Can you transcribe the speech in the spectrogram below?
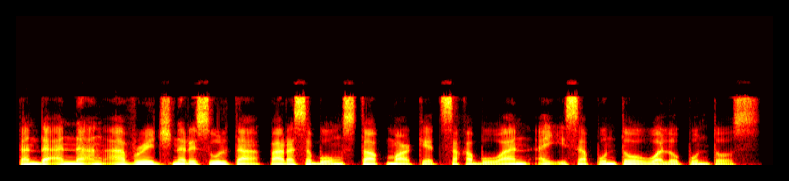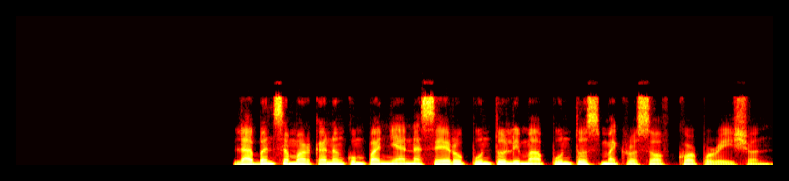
Tandaan na ang average na resulta para sa buong stock market sa kabuuan ay 1.8 puntos. Laban sa marka ng kumpanya na 0.5 puntos Microsoft Corporation.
